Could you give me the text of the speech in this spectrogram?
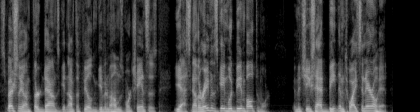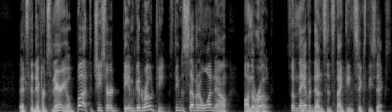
especially on third downs, getting off the field and giving Mahomes more chances, yes. Now, the Ravens game would be in Baltimore, and the Chiefs had beaten them twice in Arrowhead. That's the different scenario. But the Chiefs are a damn good road team. This team is 7 1 now on the road, something they haven't done since 1966.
